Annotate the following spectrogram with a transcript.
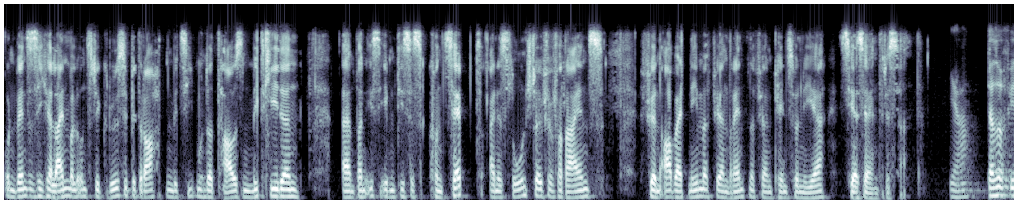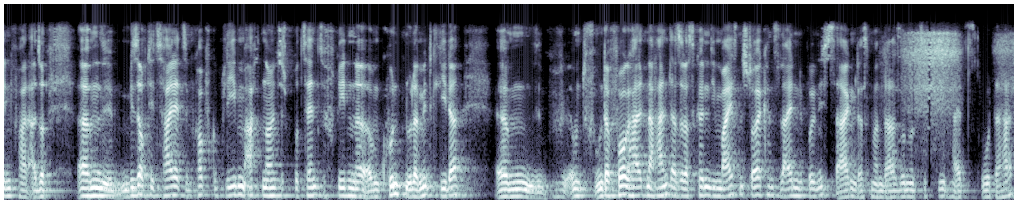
Und wenn Sie sich allein mal unsere Größe betrachten mit 700.000 Mitgliedern, äh, dann ist eben dieses Konzept eines Lohnsteuervereins für einen Arbeitnehmer, für einen Rentner, für einen Pensionär sehr, sehr interessant. Ja, das auf jeden Fall. Also ähm, mir ist auch die Zahl jetzt im Kopf geblieben, 98 Prozent zufriedene ähm, Kunden oder Mitglieder ähm, und unter vorgehaltener Hand. Also das können die meisten Steuerkanzleien wohl nicht sagen, dass man da so eine Zufriedenheitsquote hat.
